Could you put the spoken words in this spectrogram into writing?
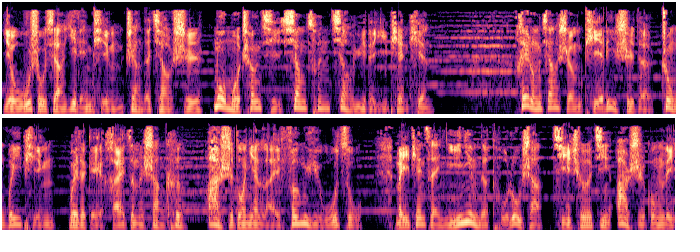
有无数像叶连平这样的教师，默默撑起乡村教育的一片天。黑龙江省铁力市的仲威平，为了给孩子们上课，二十多年来风雨无阻，每天在泥泞的土路上骑车近二十公里。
